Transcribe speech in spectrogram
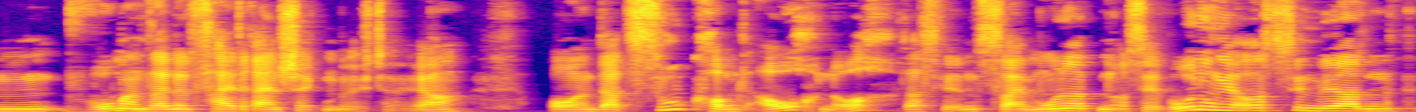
mh, hm, wo man seine Zeit reinstecken möchte, ja. Und dazu kommt auch noch, dass wir in zwei Monaten aus der Wohnung hier ausziehen werden.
